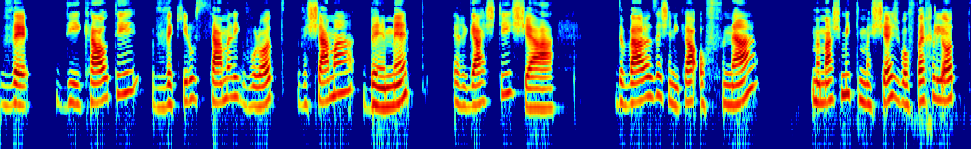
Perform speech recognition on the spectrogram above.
ודייקה אותי, וכאילו שמה לי גבולות, ושמה באמת הרגשתי שהדבר הזה שנקרא אופנה, ממש מתממש והופך להיות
